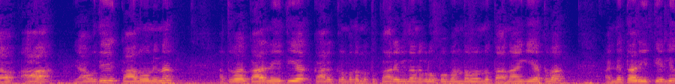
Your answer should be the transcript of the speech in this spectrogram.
ಯಾವ ಆ ಯಾವುದೇ ಕಾನೂನಿನ ಅಥವಾ ಕಾರ್ಯನೀತಿಯ ಕಾರ್ಯಕ್ರಮದ ಮತ್ತು ಕಾರ್ಯವಿಧಾನಗಳ ಉಪಬಂಧವನ್ನು ತಾನಾಗಿ ಅಥವಾ ಅನ್ಯಥಾ ರೀತಿಯಲ್ಲಿ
